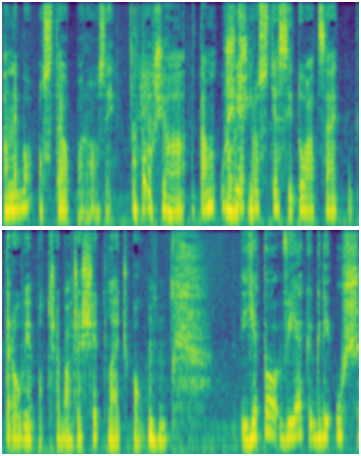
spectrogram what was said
anebo osteoporózy. A to už je. A tam už horší. je prostě situace, kterou je potřeba řešit léčbou. Mm-hmm. Je to věk, kdy už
